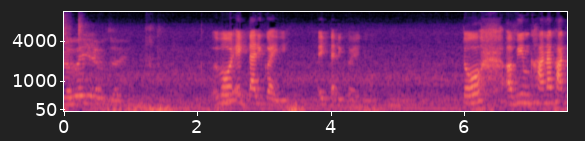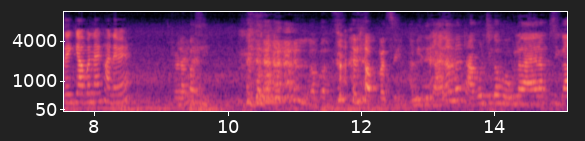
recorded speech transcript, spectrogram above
कर रही है बेचारी। वो एक तारीख को आएगी एक तारीख को आएगी तो अभी हम खाना खाते हैं क्या बना है खाने में? लपसी। अभी दिखाया ना हमने ठाकुर जी का भोग लगाया लपसी का।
